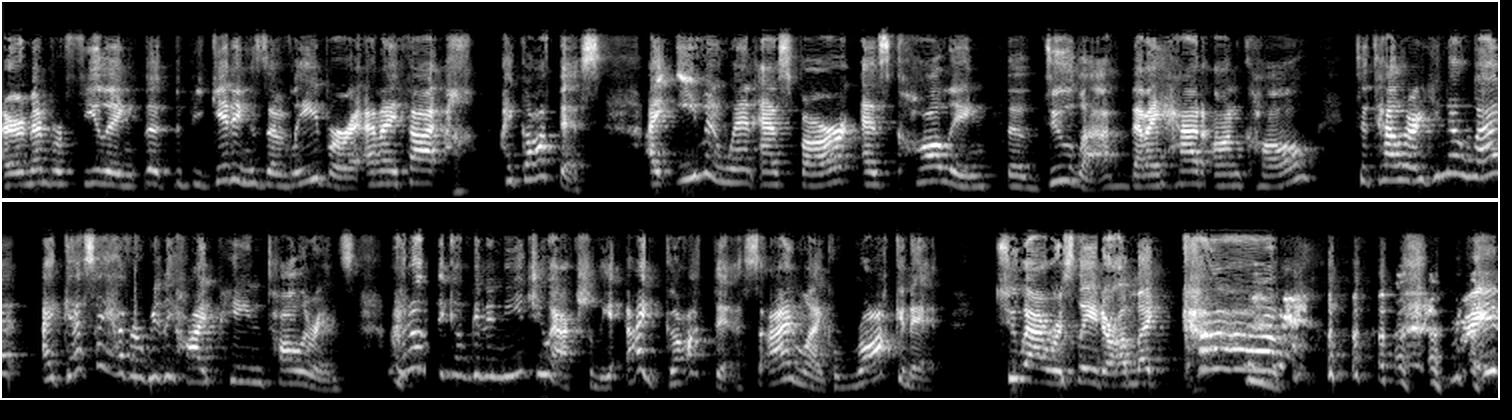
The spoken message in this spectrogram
I remember feeling the, the beginnings of labor and I thought, I got this. I even went as far as calling the doula that I had on call to tell her, you know what? I guess I have a really high pain tolerance. I don't think I'm going to need you actually. I got this. I'm like rocking it. Two hours later, I'm like, come, right?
